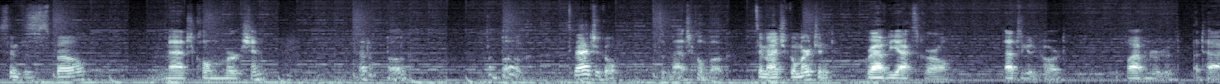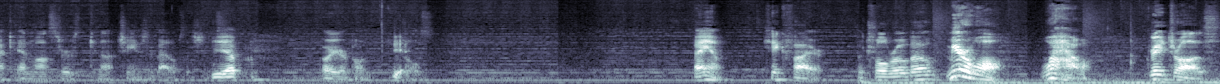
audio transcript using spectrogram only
Synthesis spell. Magical Merchant. Is that a bug? It's a bug. It's magical. It's a magical bug. It's a magical merchant. Gravity Axe Girl. That's a good card. 500 attack, and monsters cannot change their battle position. Yep. Or your opponent Yeah. controls. Bam. Kickfire. Patrol Robo. Mirror Wall. Wow. Great draws.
